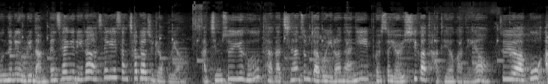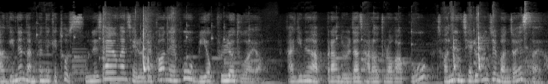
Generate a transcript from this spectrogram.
오늘은 우리 남편 생일이라 생일상 차려주려고요. 아침 수유 후 다 같이 한숨 자고 일어나니 벌써 10시가 다 되어가네요. 수유하고 아기는 남편에게 토스. 오늘 사용한 재료들 꺼내고 미역 불려두어요. 아기는 아빠랑 놀다 자러 들어가고 저는 재료 손질 먼저 했어요.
